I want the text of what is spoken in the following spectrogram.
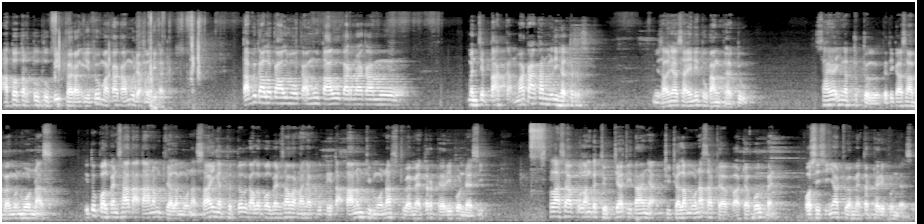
atau tertutupi barang itu maka kamu tidak melihat. Tapi kalau kamu kamu tahu karena kamu menciptakan, maka akan melihat terus. Misalnya saya ini tukang batu. Saya ingat betul ketika saya bangun Monas, itu polpen saya tak tanam di dalam Monas. Saya ingat betul kalau polpen saya warnanya putih, tak tanam di Monas 2 meter dari pondasi. Setelah saya pulang ke Jogja ditanya, di dalam Monas ada apa? Ada polpen. Posisinya 2 meter dari pondasi.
